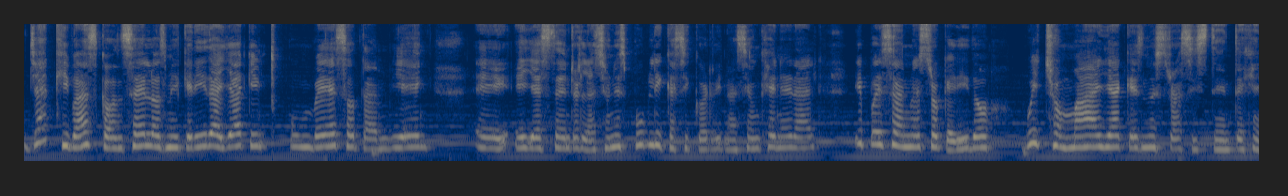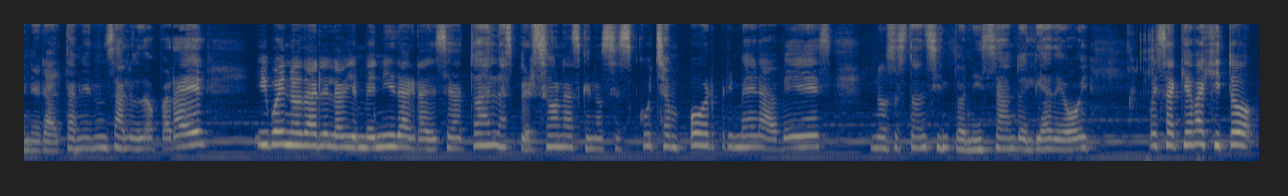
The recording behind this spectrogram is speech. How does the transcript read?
Jackie Vasconcelos, mi querida Jackie, un beso también. Eh, ella está en Relaciones Públicas y Coordinación General. Y pues a nuestro querido Huicho Maya, que es nuestro asistente general. También un saludo para él. Y bueno, darle la bienvenida, agradecer a todas las personas que nos escuchan por primera vez, nos están sintonizando el día de hoy. Pues aquí abajito,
